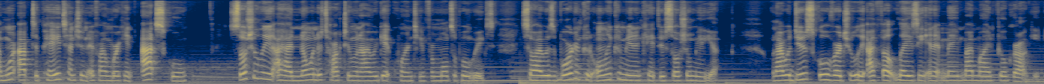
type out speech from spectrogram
I'm more apt to pay attention if I'm working at school. Socially, I had no one to talk to when I would get quarantined for multiple weeks, so I was bored and could only communicate through social media. When I would do school virtually, I felt lazy and it made my mind feel groggy.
